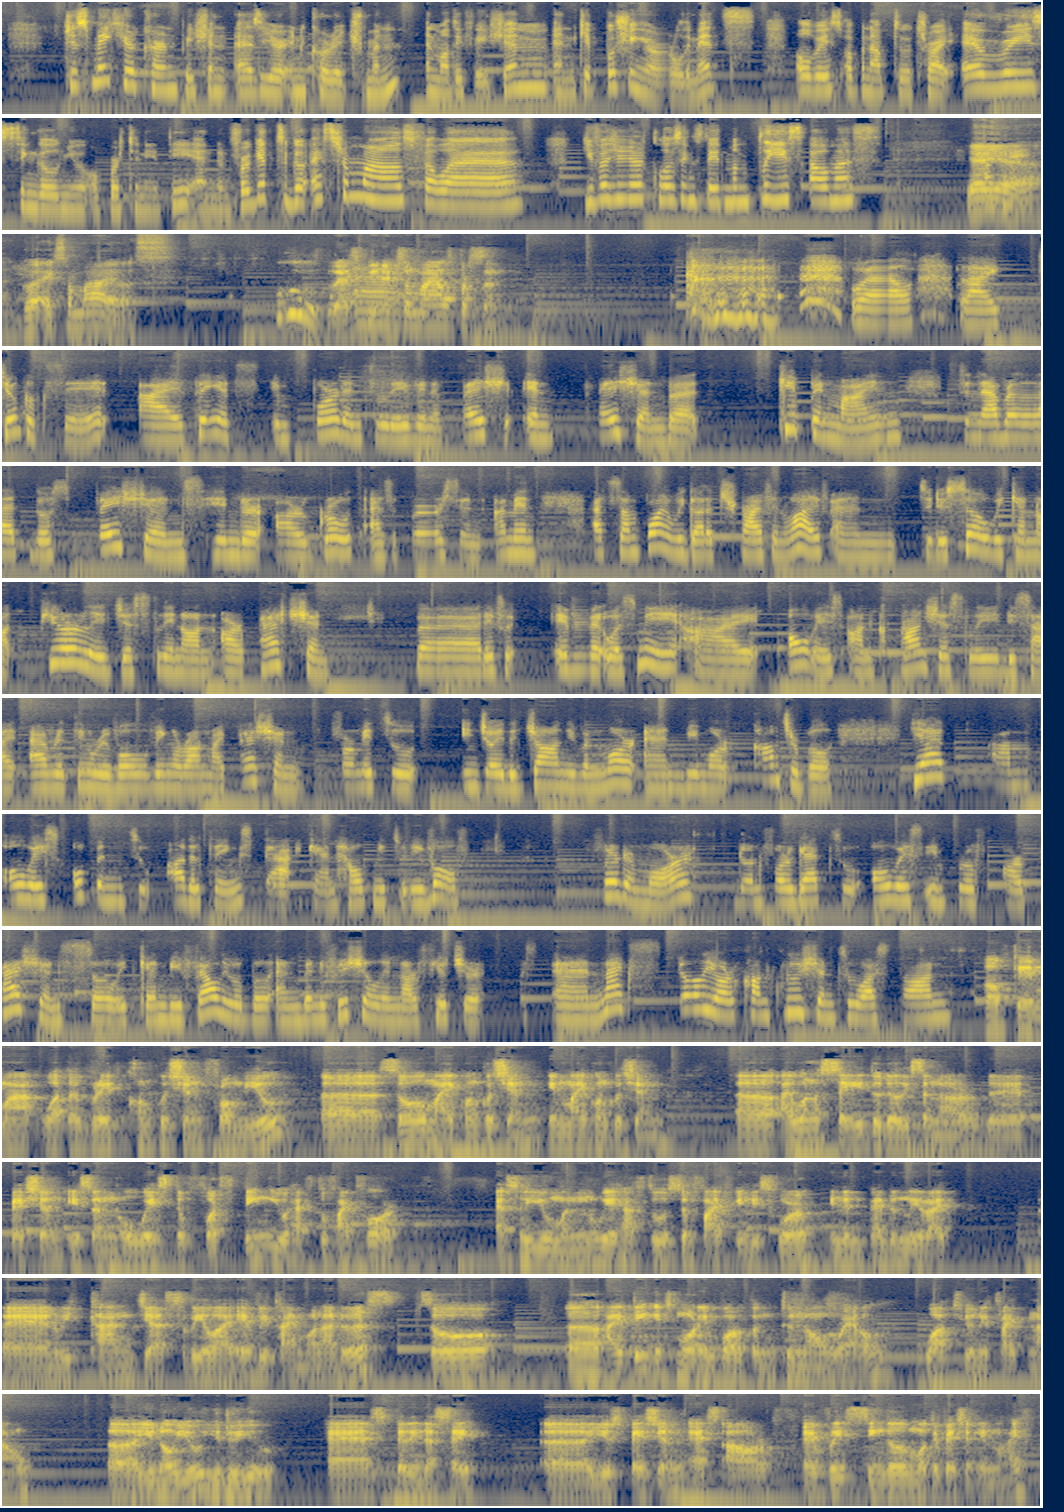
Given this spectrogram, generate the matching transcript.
just make your current patient as your encouragement and motivation and keep pushing your limits. Always open up to try every single new opportunity and don't forget to go extra miles, fella. Give us your closing statement, please, Almas. Yeah, Okay. yeah, go extra miles. Woohoo, let's be Uh, extra miles person. well, like Jungkook said, I think it's important to live in a passion, in passion, but keep in mind to never let those passions hinder our growth as a person. I mean, at some point we gotta thrive in life, and to do so, we cannot purely just lean on our passion. But if if it was me, I always unconsciously decide everything revolving around my passion for me to enjoy the journey even more and be more comfortable. Yet, I'm always open to other things that can help me to evolve. Furthermore, don't forget to always improve our passions so it can be valuable and beneficial in our future. And next, spill your conclusion to us, Ton. Okay, Ma, what a great conclusion from you. Uh, so my conclusion, in my conclusion, uh, I want to say to the listener that passion isn't always the first thing you have to fight for. As a human, we have to survive in this world independently, right? And we can't just rely every time on others. So uh, I think it's more important to know well what you need right now. Uh, you know you, you do you. As Belinda said, uh, use passion as our every single motivation in life.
